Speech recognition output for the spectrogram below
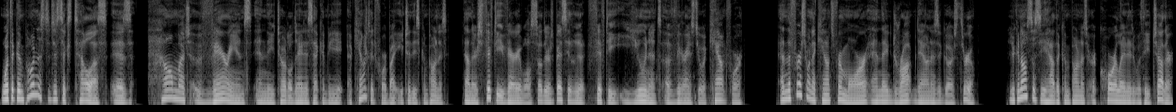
What the component statistics tell us is how much variance in the total data set can be accounted for by each of these components. Now there's 50 variables, so there's basically like 50 units of variance to account for. And the first one accounts for more and they drop down as it goes through. You can also see how the components are correlated with each other.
